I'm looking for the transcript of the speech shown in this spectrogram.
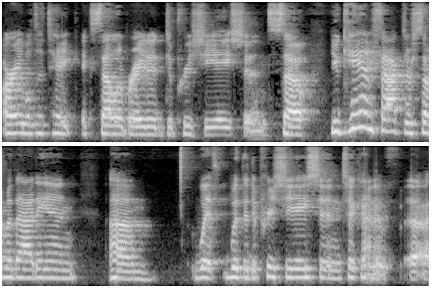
are able to take accelerated depreciation. So you can factor some of that in um, with with the depreciation to kind of uh,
